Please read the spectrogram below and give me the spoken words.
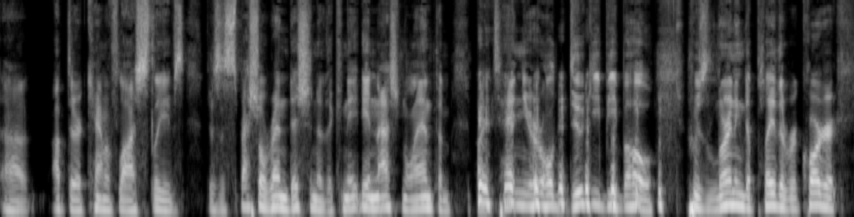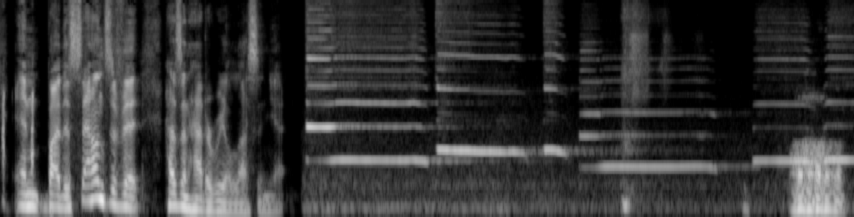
uh, up their camouflage sleeves. There's a special rendition of the Canadian national anthem by 10 year old Doogie Bibo, who's learning to play the recorder, and by the sounds of it, hasn't had a real lesson yet. Oh.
